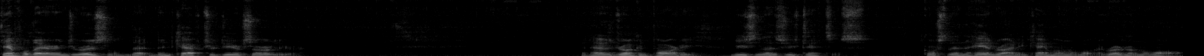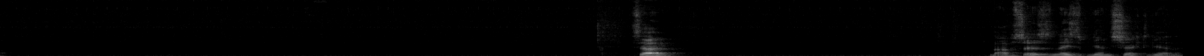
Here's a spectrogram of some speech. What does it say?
temple there in Jerusalem that had been captured years earlier. And had a drunken party using those utensils. Course, then the handwriting came on the wall, wrote on the wall. So, Bible says his knees began to shake together.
